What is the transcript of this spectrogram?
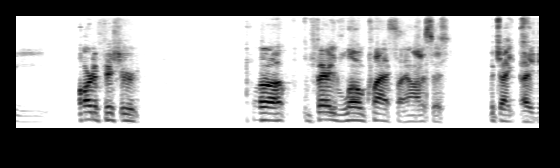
the artificer, uh, very low class psionicist, which I, I,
